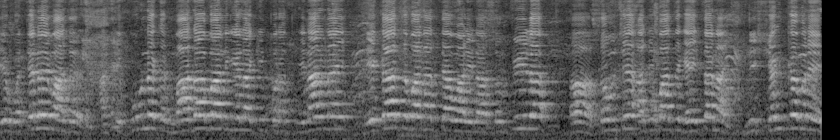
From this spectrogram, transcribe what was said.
हे वचन आहे माझं आणि ते पूर्ण कर. माझा बाण गेला की परत येणार नाही. एकाच बाणात त्या वाळीला संपविला संशय अजिबात घ्यायचा नाही निशंक म्हणे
